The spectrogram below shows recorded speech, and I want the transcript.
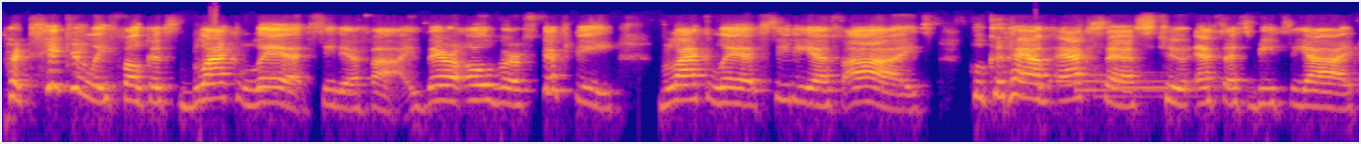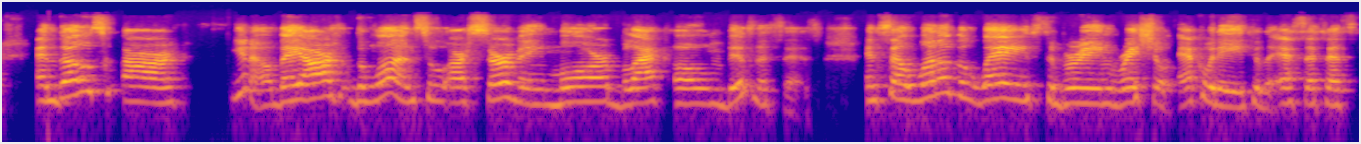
particularly focused Black-led CDFIs. There are over 50 Black-led CDFIs who could have access to SSBCI, and those are you know, they are the ones who are serving more Black owned businesses. And so, one of the ways to bring racial equity to the SSS,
